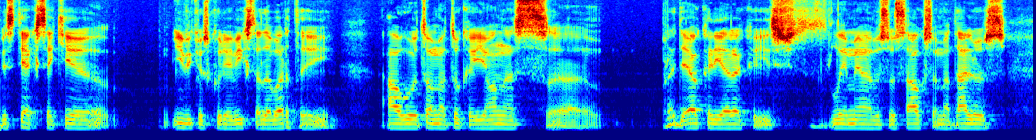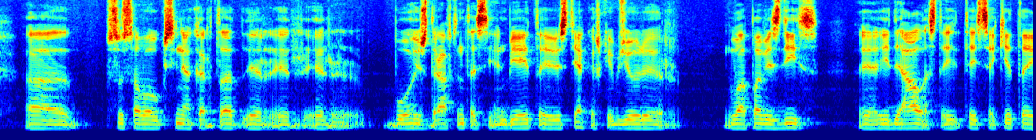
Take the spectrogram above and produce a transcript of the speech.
vis tiek sėki įvykius, kurie vyksta dabar, tai augau tuo metu, kai Jonas pradėjo karjerą, kai jis laimėjo visus aukso medalius su savo auksinė karta ir, ir, ir buvo išdraftintas į NBA, tai vis tiek kažkaip žiūri ir va pavyzdys, e, idealas, tai, tai sėki, tai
